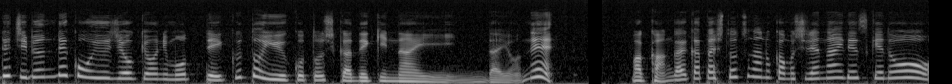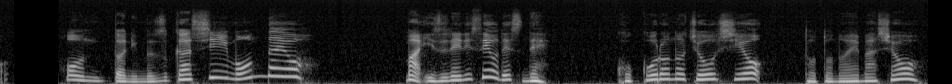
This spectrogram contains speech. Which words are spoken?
で自分でこういう状況に持っていくということしかできないんだよね。まあ考え方一つなのかもしれないですけど本当に難しいもんだよ。まあいずれにせよですね心の調子を整えましょう。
